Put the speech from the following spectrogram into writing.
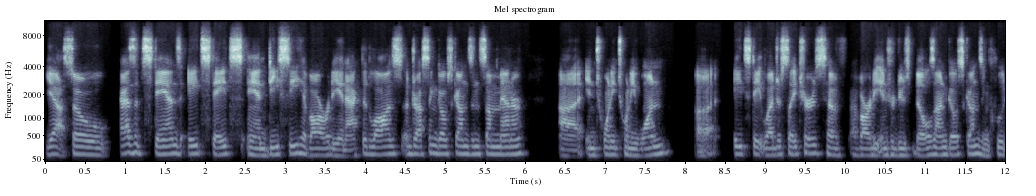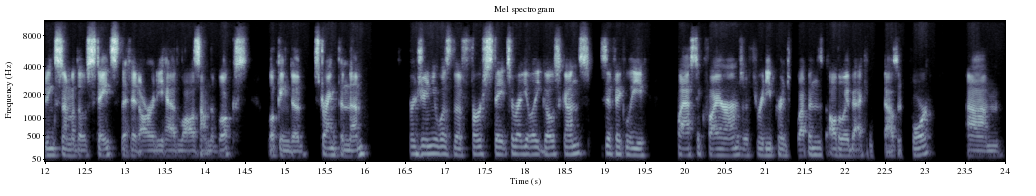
Yeah, so as it stands, eight states and DC have already enacted laws addressing ghost guns in some manner. Uh, in 2021, uh, eight state legislatures have, have already introduced bills on ghost guns, including some of those states that had already had laws on the books looking to strengthen them. Virginia was the first state to regulate ghost guns, specifically plastic firearms or 3D printed weapons all the way back in 2004. Um,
